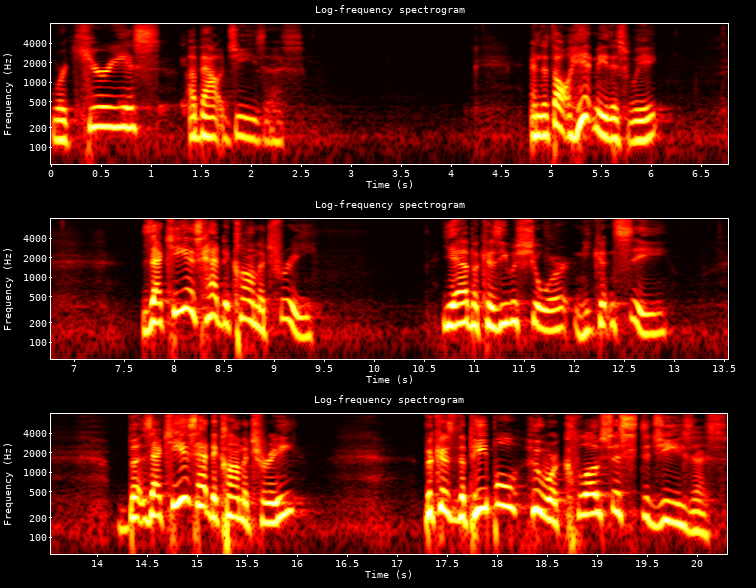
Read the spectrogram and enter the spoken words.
we're curious about Jesus. And the thought hit me this week Zacchaeus had to climb a tree. Yeah, because he was short and he couldn't see. But Zacchaeus had to climb a tree because the people who were closest to Jesus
